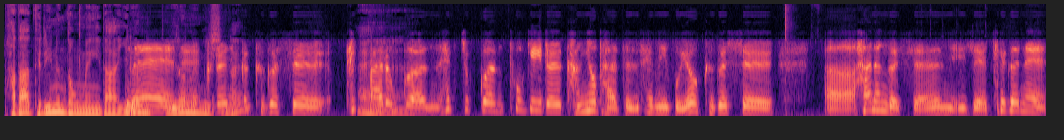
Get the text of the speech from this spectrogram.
받아들이는 동맹이다 이런 네, 이런 네. 의미신가요? 그러니까 그것을 핵발효권, 네. 핵주권 포기를 강요받은 셈이고요. 그것을 어, 하는 것은 이제 최근에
